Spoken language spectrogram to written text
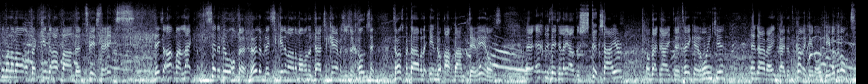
Welkom allemaal op de kinderachtbaan, de Twister X. Deze achtbaan lijkt ontzettend veel op de Hullenblitz. Die kennen we allemaal van de Duitse kermis. Dus de grootste transportabele indoor achtbaan ter wereld. Eh, echter is deze layout een stuk saaier. Want hij draait eh, twee keer een rondje. En daarbij draait het karretje nog een keer in het rond.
